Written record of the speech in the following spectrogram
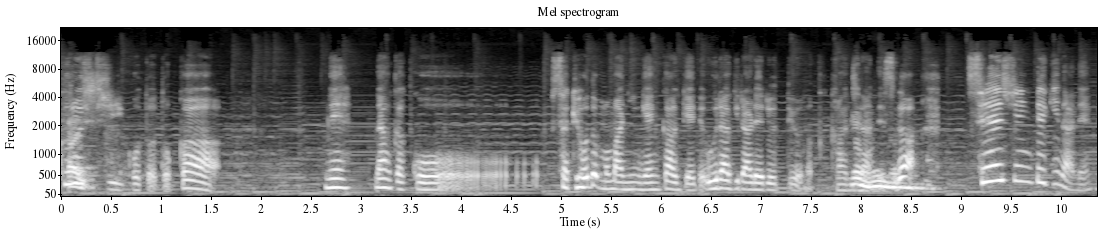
苦しいこととか、ねなんかこう先ほどもまあ人間関係で裏切られるっていうような感じなんですが、うんうん精神的なね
